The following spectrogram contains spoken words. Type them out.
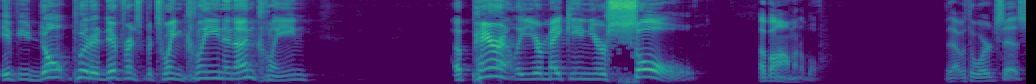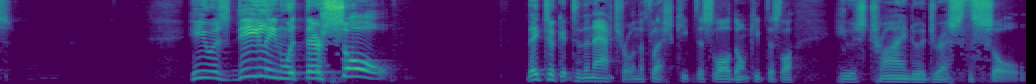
If you don't put a difference between clean and unclean, apparently you're making your soul abominable. Is that what the word says? He was dealing with their soul. They took it to the natural and the flesh. Keep this law, don't keep this law. He was trying to address the soul.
